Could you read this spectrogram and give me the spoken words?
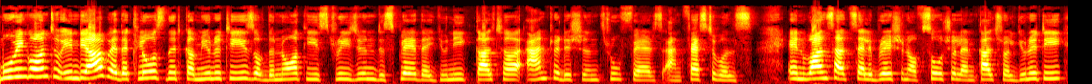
Moving on to India, where the close-knit communities of the northeast region display their unique culture and tradition through fairs and festivals. In one such celebration of social and cultural unity,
